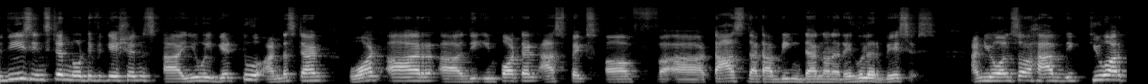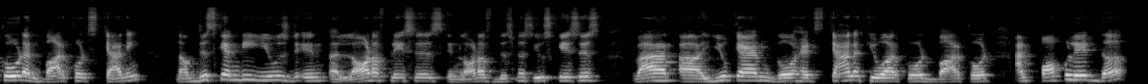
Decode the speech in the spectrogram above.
with these instant notifications uh, you will get to understand what are uh, the important aspects of uh, tasks that are being done on a regular basis. And you also have the qr code and barcode scanning. Now this can be used in a lot of places in a lot of business use cases where uh, you can go ahead scan a qr code barcode and populate the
